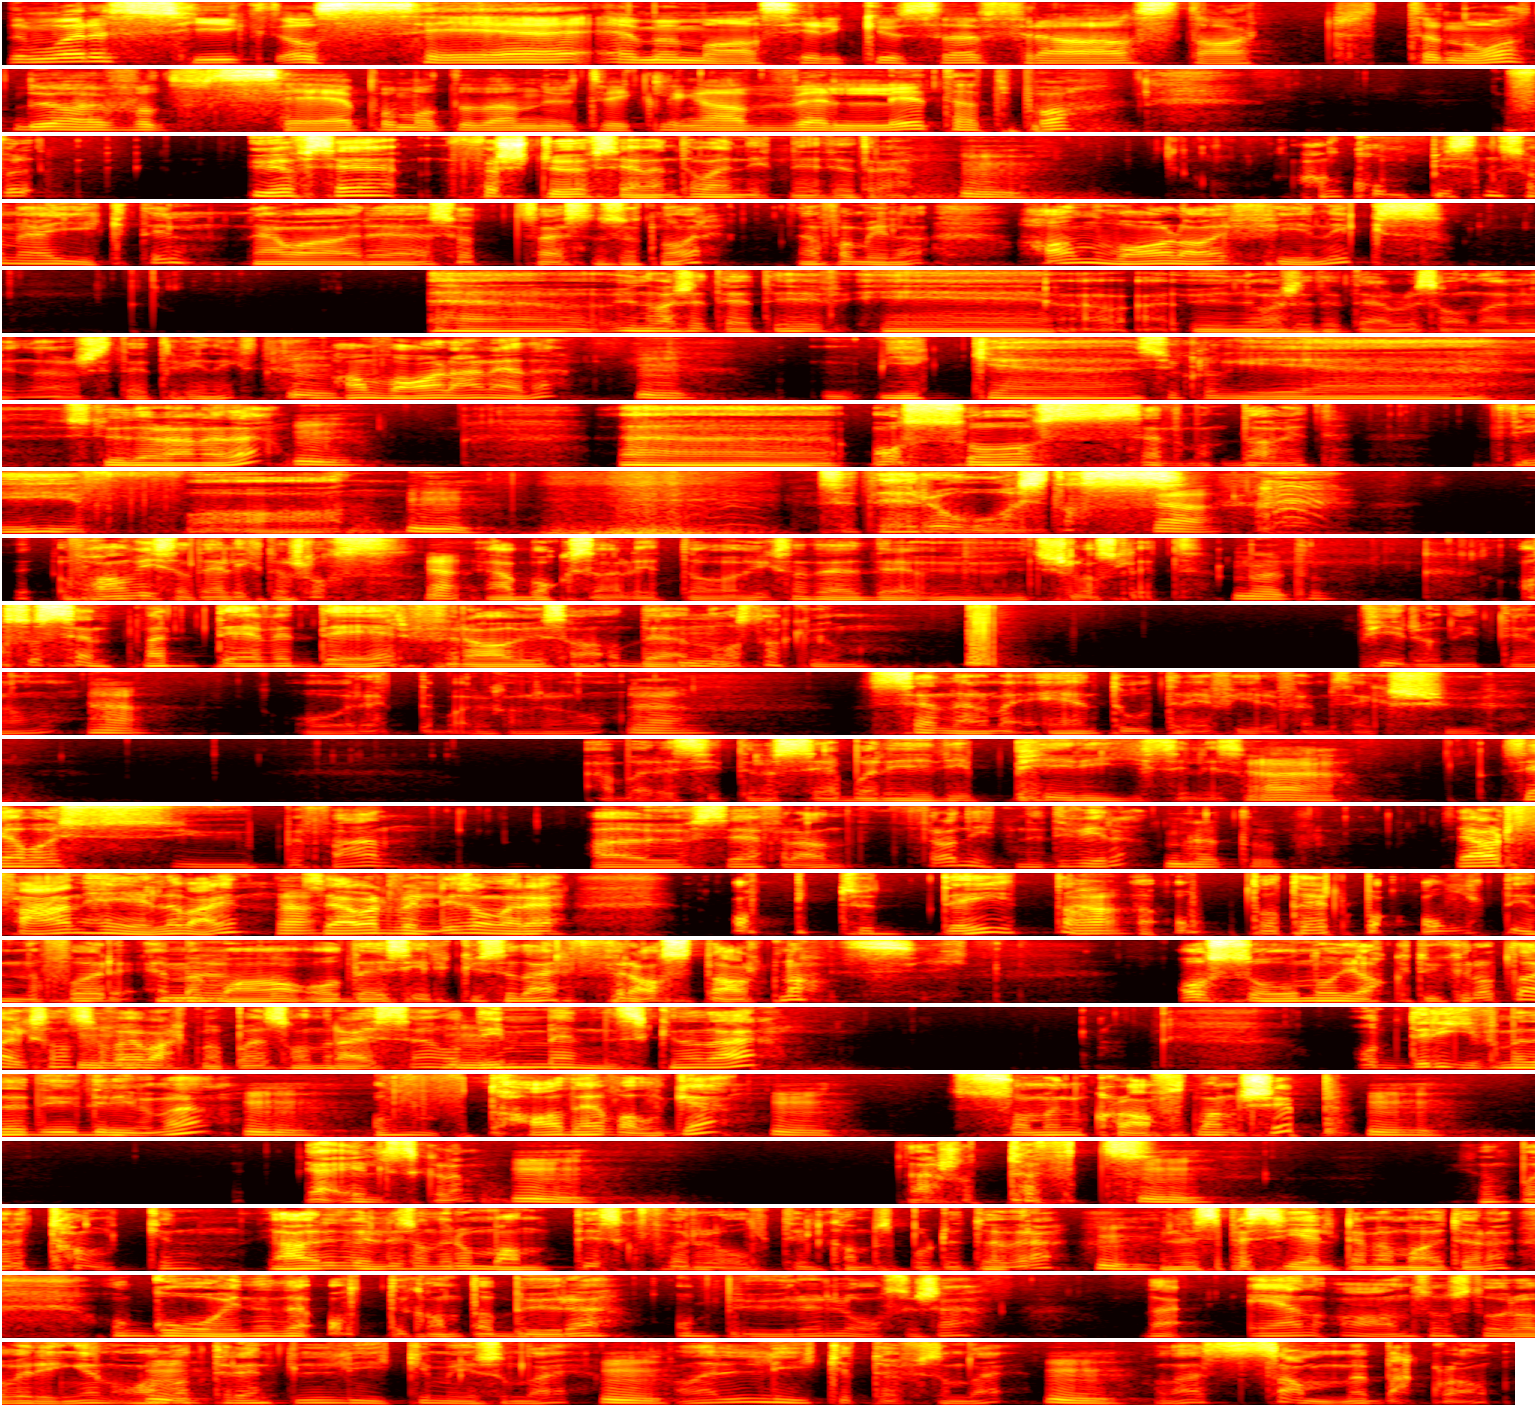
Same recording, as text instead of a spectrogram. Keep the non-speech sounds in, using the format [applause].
Det må være sykt å se MMA-sirkuset fra start til nå. Du har jo fått se på en måte den utviklinga veldig tett på. For UFC, første UFC-eventet var i 1993. Mm. Han kompisen som jeg gikk til da jeg var eh, 16-17 år, den familien, han var da i Phoenix. Eh, universitetet i, i eh, Universitetet i Arizona eller Universitetet i Phoenix. Mm. Han var der nede. Mm. Gikk eh, psykologistudier der nede. Mm. Eh, og så sendte man David. Fy faen. Mm. Så det er råest, ass. Ja. For han visste at jeg likte å slåss. Ja. Jeg boksa litt og jeg drev slåss litt. Og så sendte meg DVD-er fra USA. Det, Mm. Nå snakker vi om 94 eller noe. Ja. Året etter, bare, kanskje. nå. Ja. Sender han meg 1, 2, 3, 4, 5, 6, 7. Jeg bare sitter og ser bare i reprise, liksom. ja, ja. Så jeg var superfan av UFC fra, fra 1994. Nettopp. Jeg har vært fan hele veien. Ja. Så jeg har vært veldig sånn der, up to date. da. Jeg er Oppdatert på alt innenfor MMA og det sirkuset der, fra starten av. Og så når jakt dukker opp, da, ikke sant? så får jeg Mm. vært med på en sånn reise. Og Mm. de menneskene der Å drive med det de driver med, Mm. og ta det valget Mm. som en craftmanship Mm. Jeg elsker dem. Mm. Det er så tøft. Mm. Bare tanken Jeg har et veldig sånn romantisk forhold til kampsportutøvere, Mm. eller spesielt MMA-utøvere. Å gå inn i det åttekanta buret, og buret låser seg. Det er en annen som står over ringen, og han Mm. har trent like mye som deg. Mm. Han er like tøff som deg. Mm. Han er samme background.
